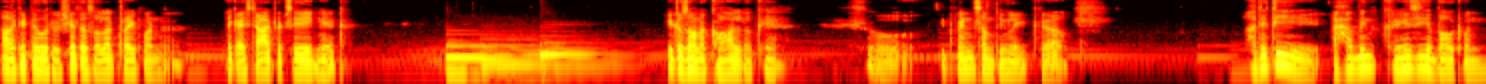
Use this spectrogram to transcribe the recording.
அவகிட்ட ஒரு விஷயத்த சொல்ல ட்ரை பண்ணேன். Like I started saying it it was on a call okay so it when something like Aditi I have been crazy about one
